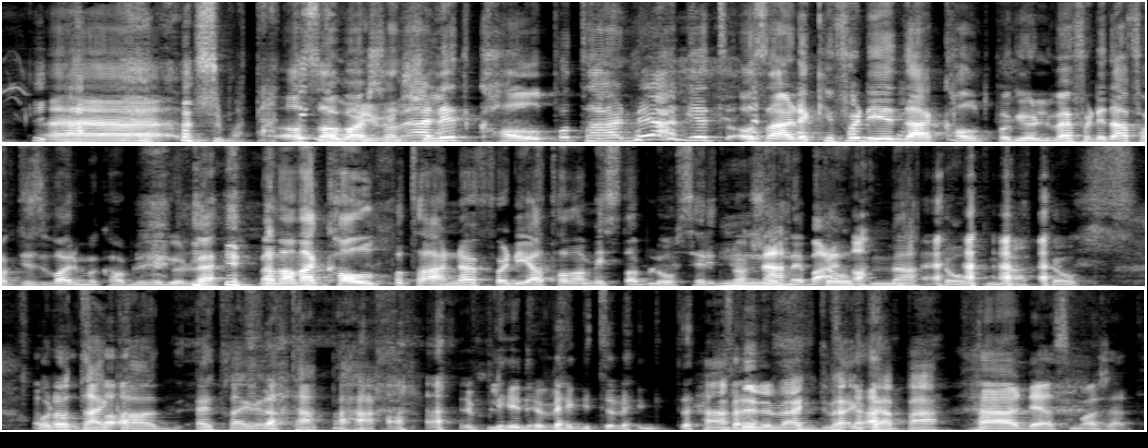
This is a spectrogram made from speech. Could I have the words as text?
Eh, Og så bare, sånn. Jeg er litt kald på tærne, jeg, gitt. Og så er det ikke fordi det er kaldt på gulvet, fordi det er faktisk varmekabler i gulvet. Men han er kald på tærne fordi at han har mista blodsirkulasjonen i beina. Nettopp, nettopp. Og da tenker jeg at jeg trenger et teppe her. Her blir det vegg til vegg. Her blir det vegg-til-vegg-teppe. Det er det som har skjedd.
